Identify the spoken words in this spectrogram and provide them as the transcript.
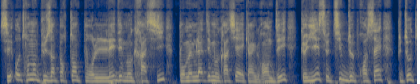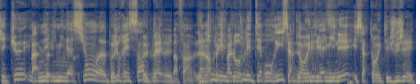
c'est autrement plus important pour les démocraties, pour même la démocratie avec un grand D, qu'il y ait ce type de procès plutôt qu'il y ait que Bah, peut- élimination euh, pure et simple Peut-être, de, enfin, l'un tous n'empêche les, pas de l'autre. tous les terroristes, Certains ont été éliminés et certains ont été jugés.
